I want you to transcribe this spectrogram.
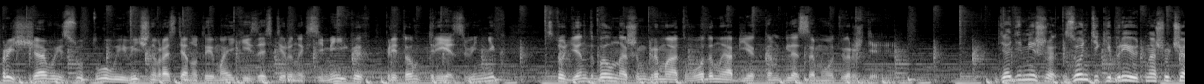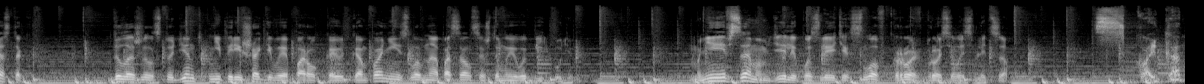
Прыщавый, сутулый, вечно в растянутой майке и застиранных семейках, притом трезвенник, студент был нашим громоотводом и объектом для самоутверждения. «Дядя Миша, зонтики бреют наш участок!» — доложил студент, не перешагивая порог кают-компании, словно опасался, что мы его бить будем. Мне и в самом деле после этих слов кровь бросилась в лицо. «Сколько?»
